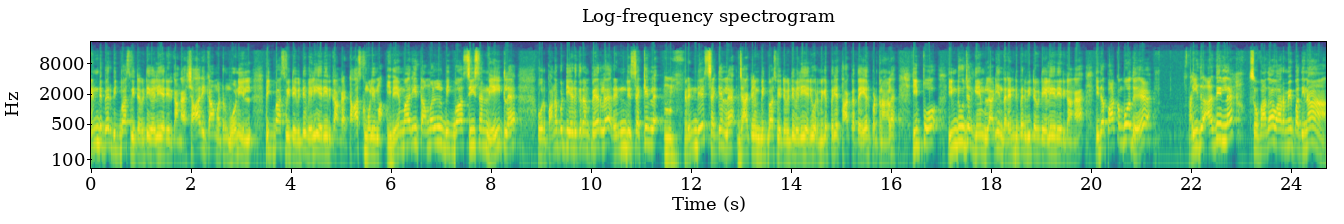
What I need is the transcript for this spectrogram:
ரெண்டு ரெண்டு பேர் பிக் பாஸ் வீட்டை விட்டு வெளியேறி இருக்காங்க ஷாரிகா மற்றும் ஒனில் பிக் பாஸ் வீட்டை விட்டு வெளியேறி இருக்காங்க டாஸ்க் மூலியமா. இதே மாதிரி தமிழ் பிக் பாஸ் சீசன் எயிட்ல ஒரு பணப்பட்டி எடுக்கிற பேர்ல ரெண்டு செகண்ட்ல ரெண்டே செகண்ட்ல ஜாக்லின் பிக் பாஸ் வீட்டை விட்டு வெளியேறி ஒரு மிகப்பெரிய தாக்கத்தை ஏற்படுத்தினாங்களே இப்போ இண்டிவிஜுவல் கேம் விளையாடி இந்த ரெண்டு பேர் வீட்டை விட்டு வெளியேறி இருக்காங்க இதை பார்க்கும்போது இது அது இல்லை. ஸோ மத வாரமே பார்த்தீங்கன்னா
